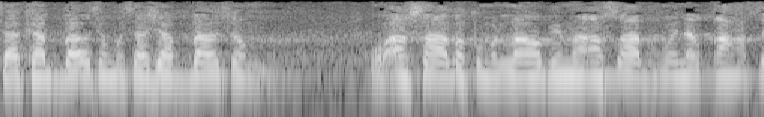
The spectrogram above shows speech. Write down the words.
تكبرتم وتجبرتم. وأصابكم الله بما أصابكم من القحط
